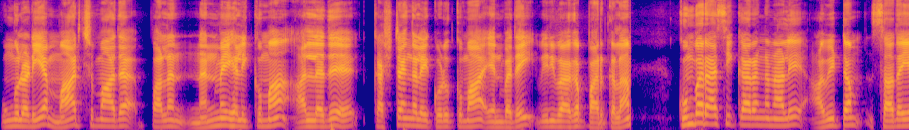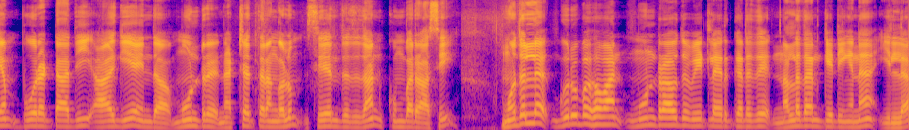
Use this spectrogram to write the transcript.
உங்களுடைய மார்ச் மாத பலன் நன்மைகளிக்குமா அல்லது கஷ்டங்களை கொடுக்குமா என்பதை விரிவாக பார்க்கலாம். கும்பராசிக்காரங்கனாலே அவிட்டம் சதயம் பூரட்டாதி ஆகிய இந்த மூன்று நட்சத்திரங்களும் சேர்ந்ததுதான் கும்பராசி. முதல்ல குரு பகவான் மூன்றாவது வீட்டில் இருக்கிறது நல்லதான்னு கேட்டிங்கன்னா இல்லை.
